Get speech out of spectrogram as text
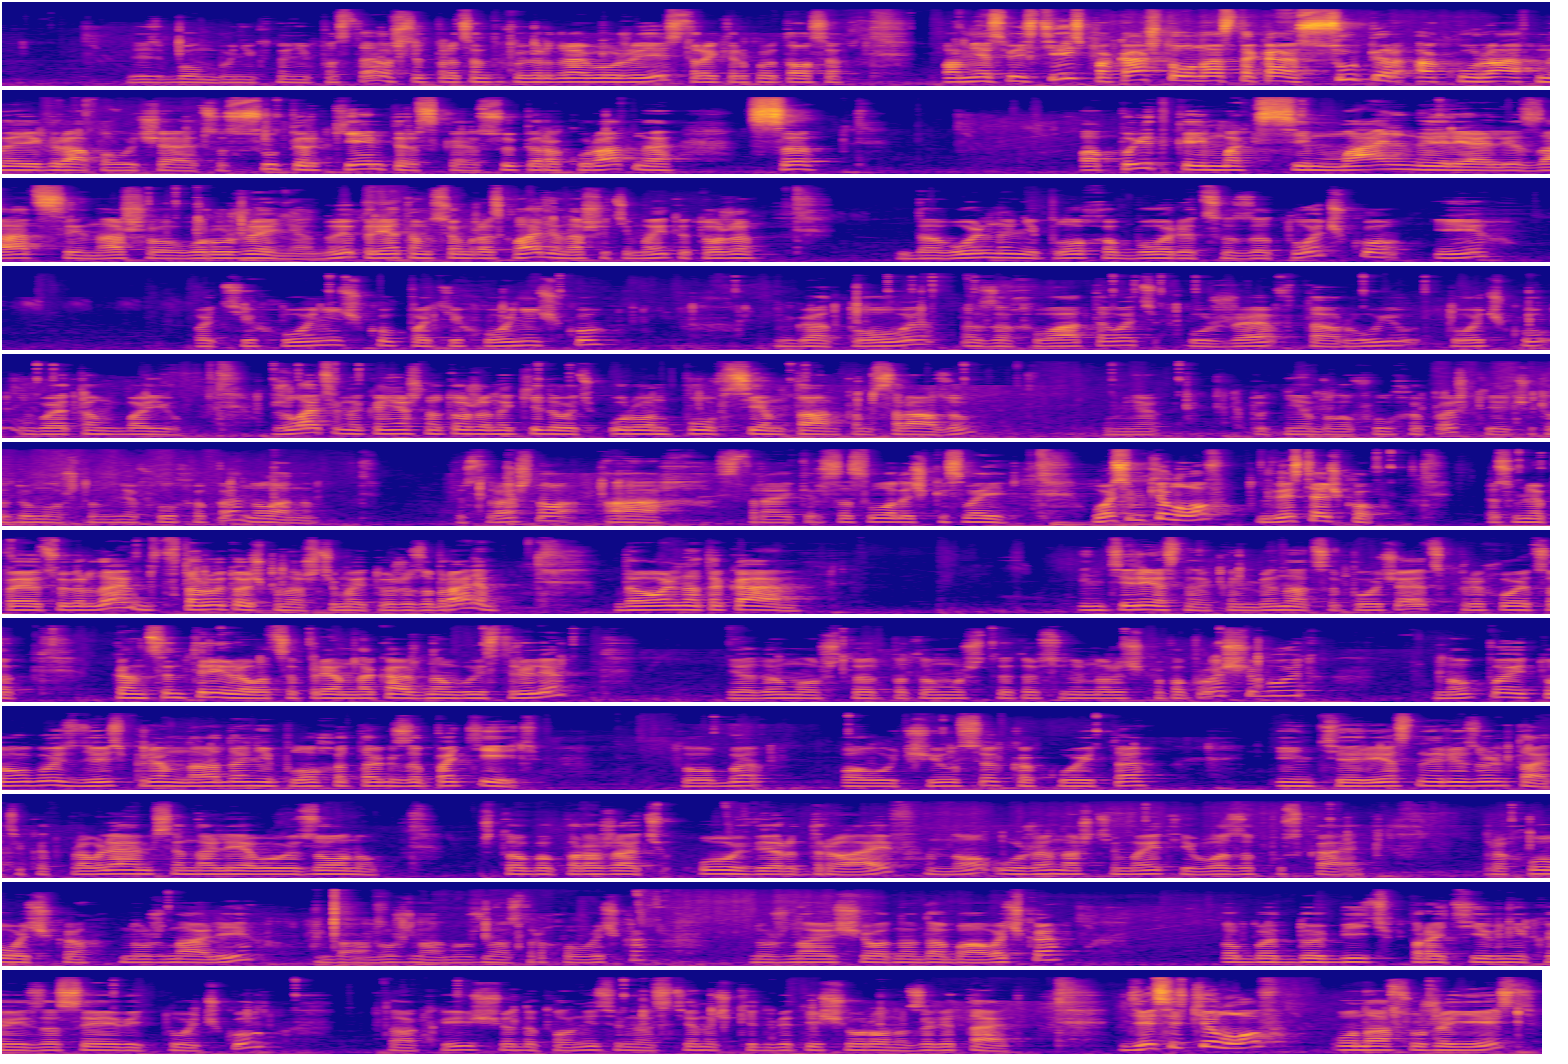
здесь бомбу никто не поставил. 60% овердрайва уже есть. Страйкер попытался по мне свестись. Пока что у нас такая супер аккуратная игра получается. Супер кемперская, супер аккуратная. С попыткой максимальной реализации нашего вооружения. Ну и при этом всем раскладе наши тиммейты тоже довольно неплохо борются за точку и потихонечку, потихонечку готовы захватывать уже вторую точку в этом бою. Желательно, конечно, тоже накидывать урон по всем танкам сразу. У меня тут не было фул хпшки, я что-то думал, что у меня фул хп, ну ладно. Ничего страшного. Ах, страйкер со сводочкой своей. 8 киллов, 200 очков. Сейчас у меня появится овердайв. Вторую точку наши тиммейты уже забрали. Довольно такая интересная комбинация получается. Приходится концентрироваться прямо на каждом выстреле. Я думал, что это потому, что это все немножечко попроще будет. Но по итогу здесь прям надо неплохо так запотеть. Чтобы получился какой-то интересный результатик. Отправляемся на левую зону, чтобы поражать overdrive. Но уже наш teammate его запускает. Страховочка нужна ли? Да, нужна, нужна страховочка. Нужна еще одна добавочка, чтобы добить противника и за save ить точку. Так, и еще дополнительно от стеночки 2000 урона залетает. 10 kill ов у нас уже есть.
